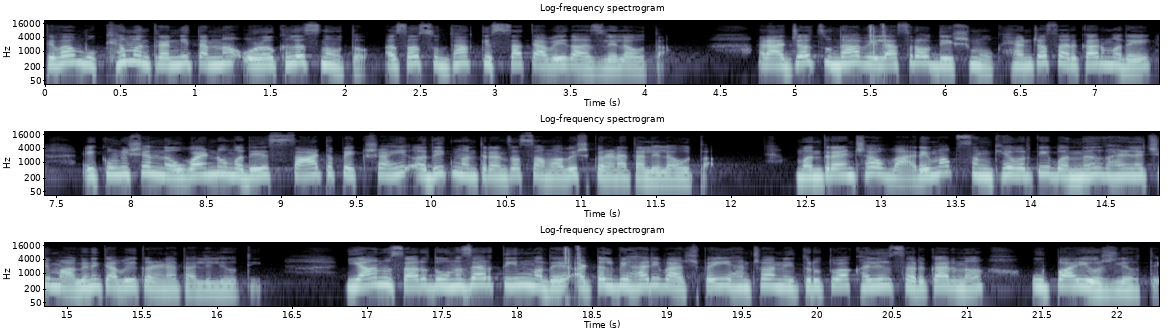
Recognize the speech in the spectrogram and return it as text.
तेव्हा मुख्यमंत्र्यांनी त्यांना ओळखलंच नव्हतं असा सुद्धा किस्सा त्यावेळी गाजलेला होता. राज्यात सुद्धा विलासराव देशमुख यांच्या सरकारमध्ये एकोणीसशे नव्याण्णवमध्ये साठ पेक्षाही अधिक मंत्र्यांचा समावेश करण्यात आलेला होता. मंत्र्यांच्या वारेमाप संख्येवरती बंधन घालण्याची मागणी त्यावेळी करण्यात आलेली होती. यानुसार दोन हजार तीन मध्ये अटल बिहारी वाजपेयी यांच्या नेतृत्वाखालील सरकारनं उपाय योजले होते.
